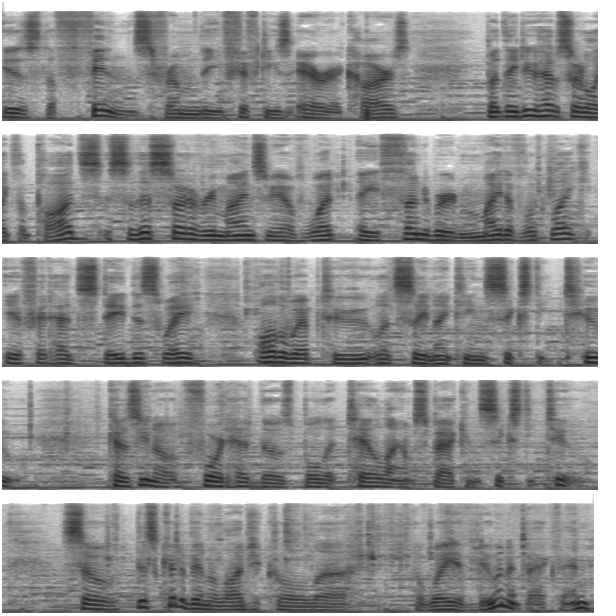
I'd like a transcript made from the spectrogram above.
is the fins from the 50s era cars but they do have sort of like the pods. So this sort of reminds me of what a Thunderbird might have looked like if it had stayed this way all the way up to let's say 1962 because you know Ford had those bullet tail lamps back in 62 so this could have been a logical uh, a way of doing it back then.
